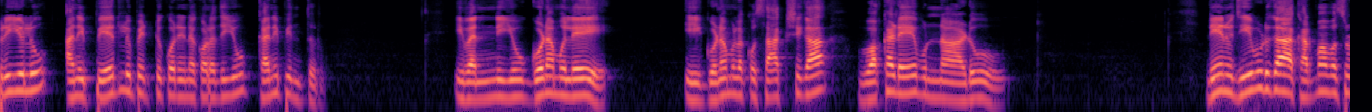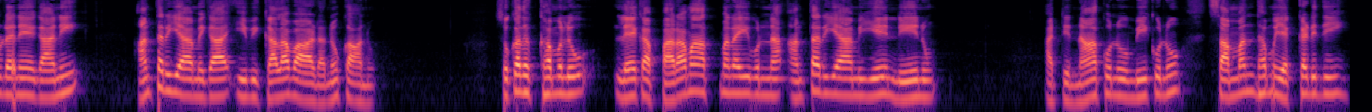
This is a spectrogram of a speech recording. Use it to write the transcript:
ప్రియులు అని పేర్లు పెట్టుకొనిన కొలదియు కనిపింతురు. ఇవన్నీయు గుణములే. ఈ గుణములకు సాక్షిగా ఒకడే ఉన్నాడు. నేను జీవుడుగా కర్మవసుడనే గాని అంతర్యామిగా ఇవి కలవాడను కాను. సుఖదుఖములు లేక పరమాత్మనై ఉన్న అంతర్యామియే నేను. అట్టి నాకును మీకును సంబంధము ఎక్కడిది?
